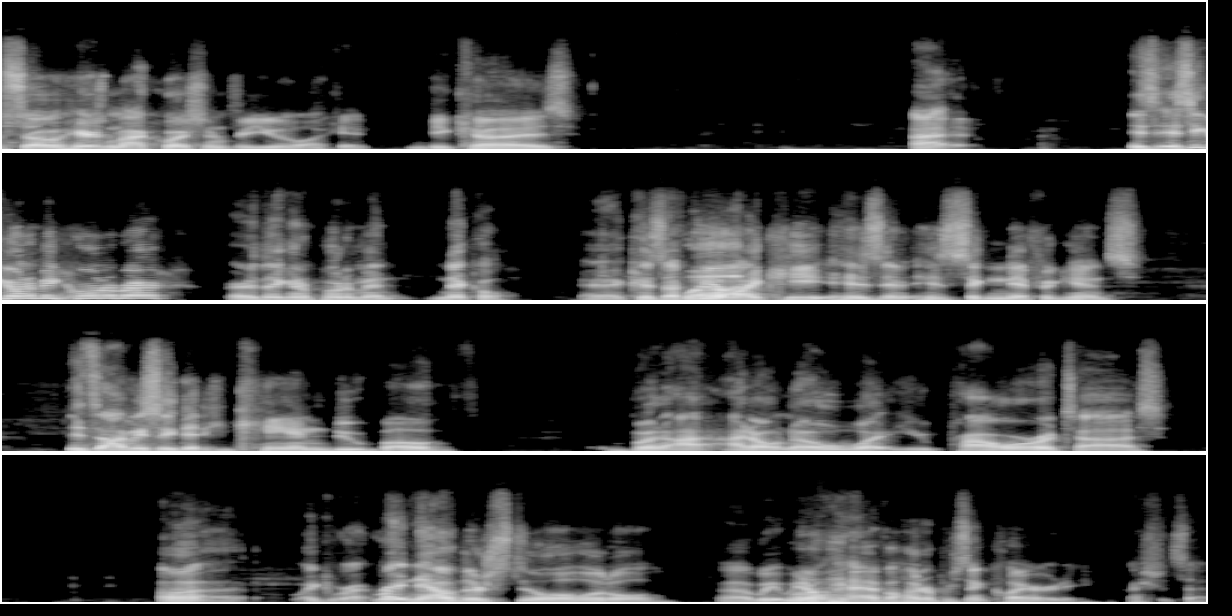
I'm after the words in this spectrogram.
So here's my question for you, Luckett, because I is is he going to be cornerback or are they going to put him at nickel? Because uh, I Well, feel like he his his significance it's obviously that he can do both, but I I don't know what you prioritize. Uh, like right, right now, there's still a little. Uh, we we Well, don't have 100 percent clarity. I should say.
